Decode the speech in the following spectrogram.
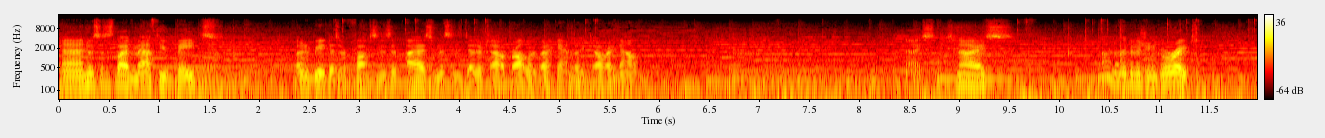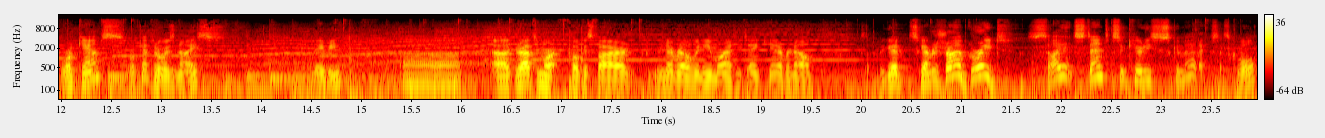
And who's this by Matthew Bates? Going to be a Desert Fox. I assume this is Desert Tile probably, but I can't really tell right now. Nice, nice, nice. Oh, another division. Great. Work camps? Work camps are always nice. Maybe. Uh, uh, grab some more focus fire. You never know. We need more anti-tank. You never know. So that'd be good. Scavenger Triumph. Great. Silent Stent Security Schematics. That's cool.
